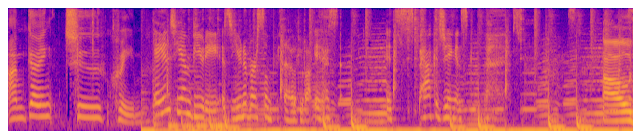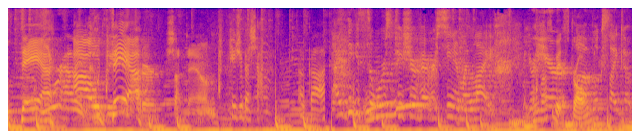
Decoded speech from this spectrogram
I'm going to cream. ANTM Beauty is universal. Uh, it has its packaging and. Oh dear. You were having Oh complete dear. shut down. Here's your best shot. Oh God. I think it's the worst picture I've ever seen in my life. Your Well, that's a hair bit strong. uh, looks like a,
